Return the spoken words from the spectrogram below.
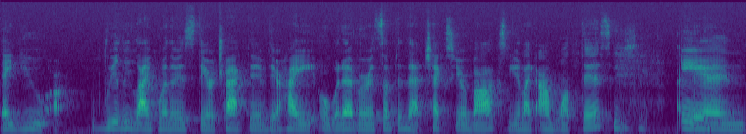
that you really like, whether it's their attractive, their height, or whatever. It's something that checks your box, and you're like, I want this, and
